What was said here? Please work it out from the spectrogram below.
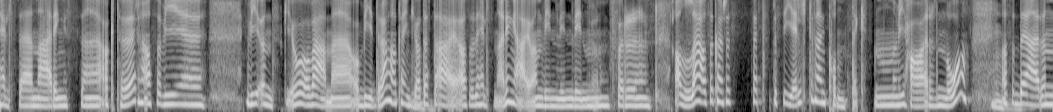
helsenæringsaktør? Altså vi vi ønsker jo å være med og bidra. og tenker jo at dette er, altså Helsenæring er jo en vinn-vinn-vinn ja. for alle. altså Kanskje sett spesielt i den konteksten vi har nå. Mm. altså Det er en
